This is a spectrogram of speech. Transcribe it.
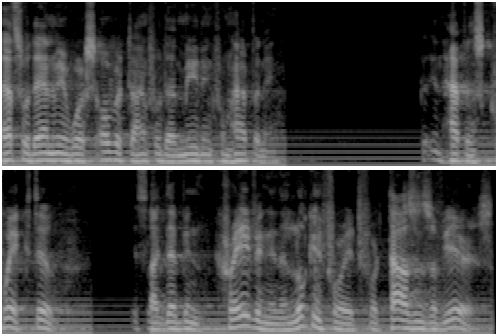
That's what the enemy works overtime for that meeting from happening. It happens quick, too. It's like they've been craving it and looking for it for thousands of years.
